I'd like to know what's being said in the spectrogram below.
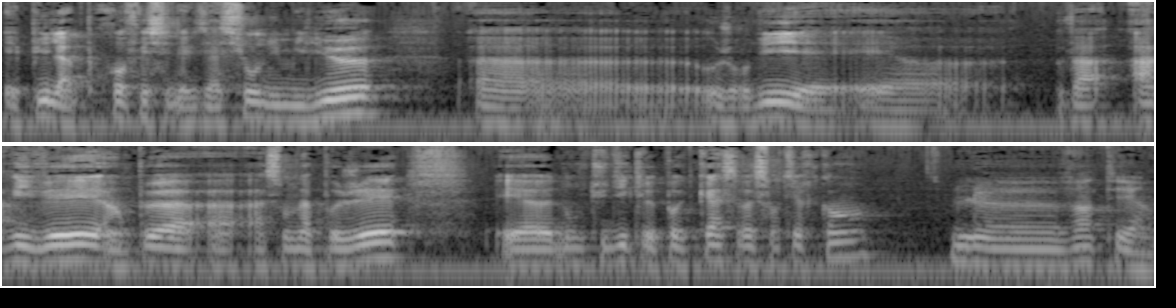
et puis la professionnalisation du milieu euh, aujourd'hui est- euh, va arriver un peu à, à- à son apogée. Et euh, donc tu dis que le podcast va sortir quand? Le 21.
